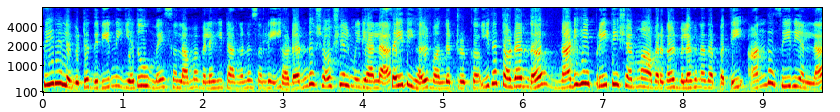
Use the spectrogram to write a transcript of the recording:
சீரியலை விட்டு திடீர்னு எதுவுமே சொல்லாம விலகிட்டாங்கன்னு சொல்லி தொடர்ந்து சோசியல் மீடியால செய்திகள் வந்துட்டு இருக்கு இதை தொடர்ந்து நடிகை பிரீத்தி சர்மா அவர்கள் விலகினதை பத்தி அந்த சீரியல்ல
